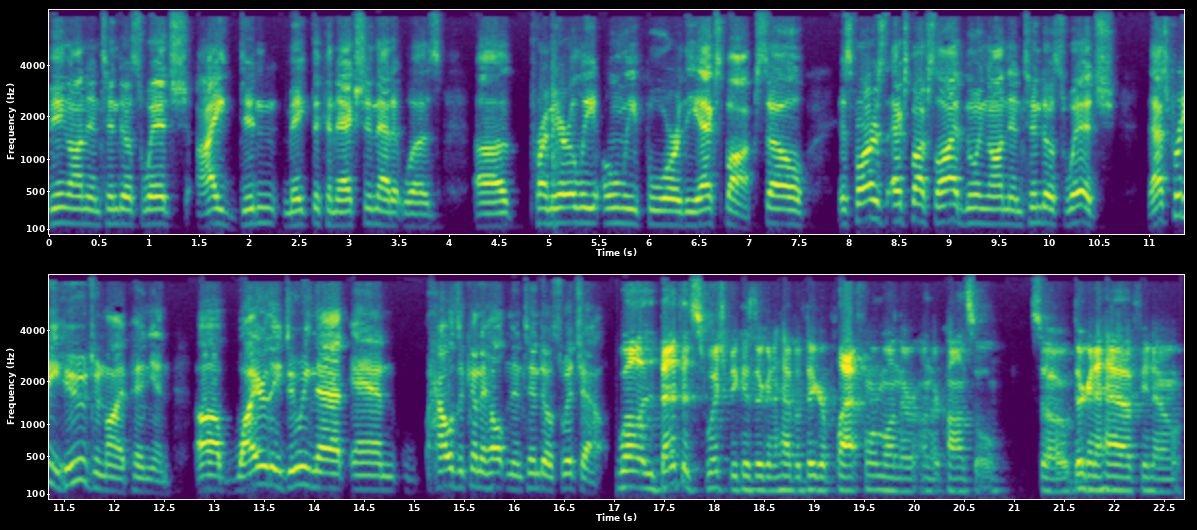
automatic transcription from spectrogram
being on Nintendo Switch. I didn't make the connection that it was uh, primarily only for the Xbox. So, as far as Xbox Live going on Nintendo Switch, that's pretty huge in my opinion. Uh, why are they doing that, and how is it going to help Nintendo Switch out? Well, it benefits Switch because they're going to have a bigger platform on their on their console. So they're going to have, you know,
